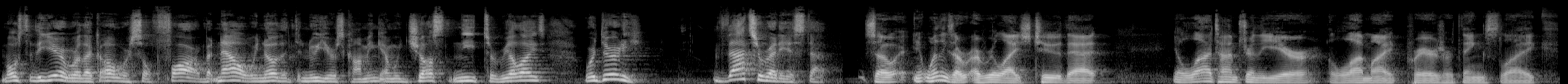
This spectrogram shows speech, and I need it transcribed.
Most of the year we're like oh we're so far. But now we know that the new year's coming and we just need to realize we're dirty. That's already a step. So you know, one of the things I, I realized too that you know a lot of times during the year a lot of my prayers are things like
